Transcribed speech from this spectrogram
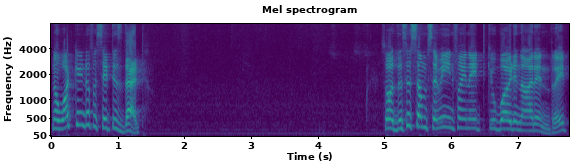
Now, what kind of a set is that So, this is some semi infinite cuboid in R n right?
